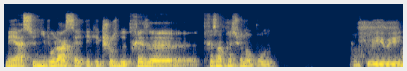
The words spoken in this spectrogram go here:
Mais à ce niveau-là, ça a été quelque chose de très impressionnant pour nous. Oui, oui.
